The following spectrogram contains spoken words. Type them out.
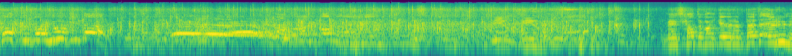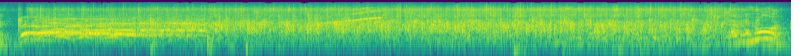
Dokter van Joachim daar. Heel, heel. Mijn schatten van kinderen Bette en Rune. We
